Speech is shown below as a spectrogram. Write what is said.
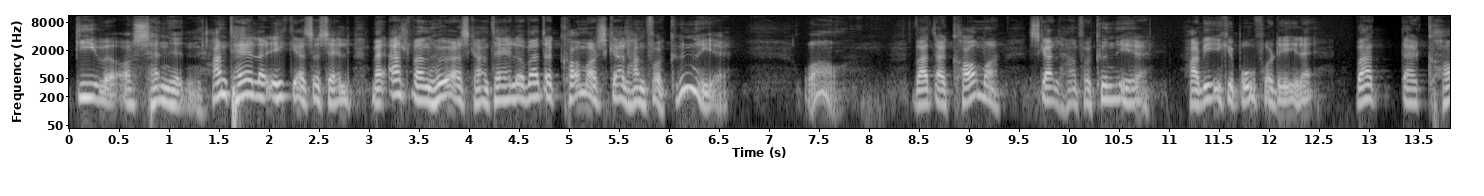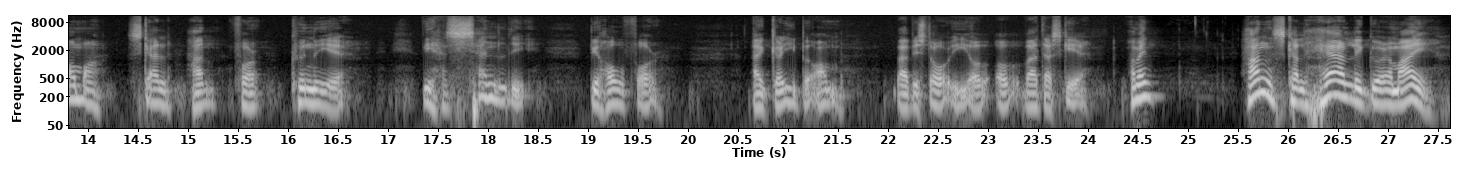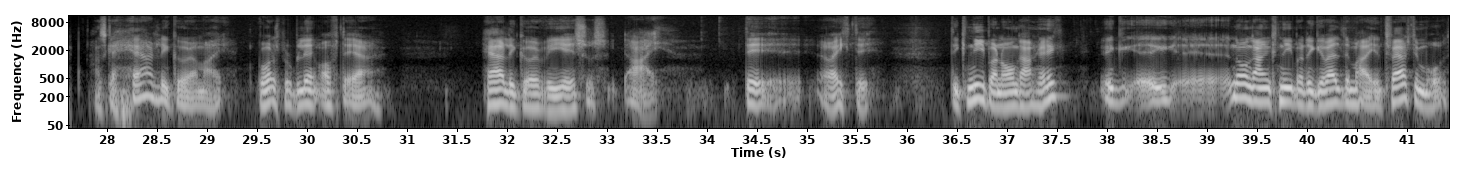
give oss sandheden. Han taler ikke af sig selv, men alt hvad han hører skal han tale, og hvad der kommer skal han forkunnige. Wow! Hvad der kommer skal han forkunnige. Har vi ikke brug for det i dag? Hvad der kommer skal han forkunnige. Vi har sandelig behov for at gribe om hvad vi står i og, og hvad der sker. Amen. Han skal herliggøre mig. Han skal herliggøre mig. Vores problem ofte er, herliggør vi Jesus? Nej, det er rigtigt. Det kniber nogle gange, ikke? Øh, nogle gange kniber det gevaldigt mig tværtimod.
